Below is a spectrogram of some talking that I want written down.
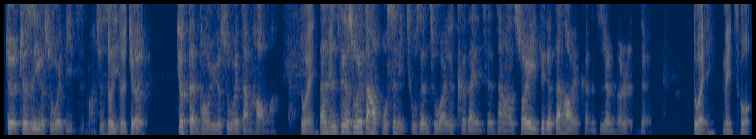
就就是一个数位地址嘛，就是对对对就就等同于一个数位账号嘛。对，但是这个数位账号不是你出生出来就刻在你身上了，所以这个账号也可能是任何人的。对，没错。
